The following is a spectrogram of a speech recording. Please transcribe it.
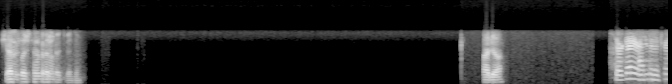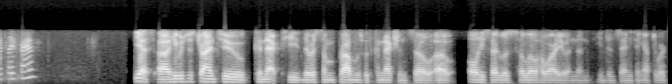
Сейчас Да, слышно сейчас хорошо да. тебя. да. Алло. Sergey, are you going to translate for him? Yes, uh, he was just trying to connect. He there was some problems with connection, so uh, all he said was "Hello, how are you?" and then he didn't say anything afterwards.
